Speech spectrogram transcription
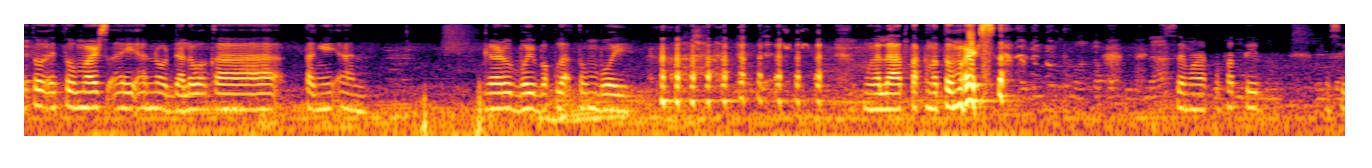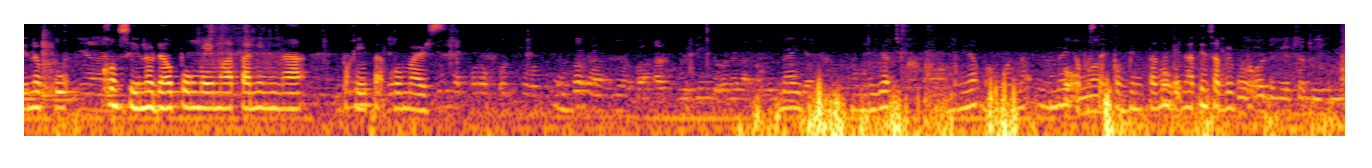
ito, ito Mars ay ano, dalawang katangian. Girl, boy, bakla, tomboy. mga latak na to Mars. sa mga kapatid. Kung sino po, kung sino daw pong may mga tanim na pakita ko Mars. Nay, mamaya, mamaya, mawala yun. Oo Tapos na ipagbintangan, di natin sabi Oo, po. dahil sabihin mo,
